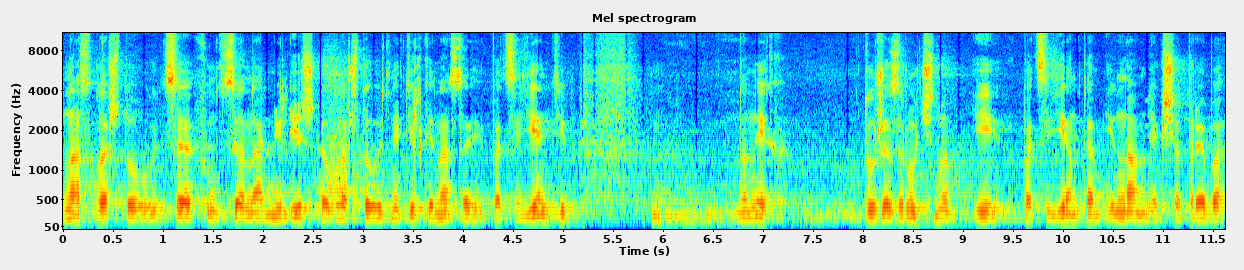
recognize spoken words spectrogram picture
нас влаштовують. Це функціональні ліжка, влаштовують не тільки нас, а й пацієнтів. На них дуже зручно і пацієнтам, і нам, якщо треба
